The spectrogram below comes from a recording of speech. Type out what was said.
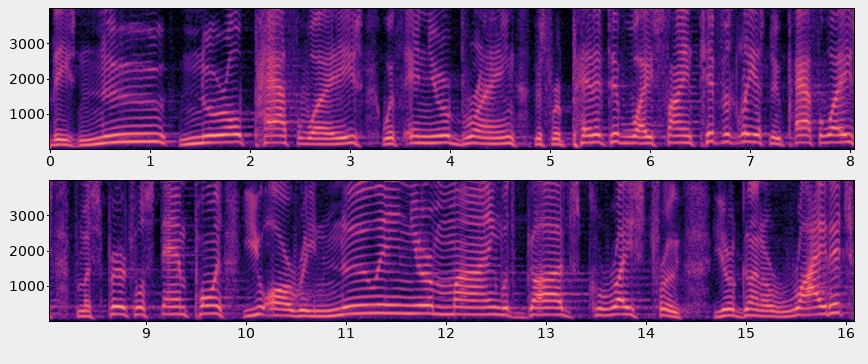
these new neural pathways within your brain, this repetitive way, scientifically, it's new pathways from a spiritual standpoint. You are renewing your mind with God's grace truth. You're going to write it,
